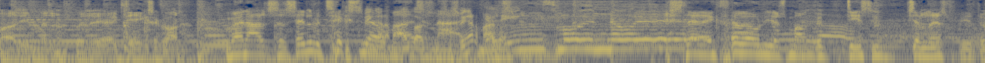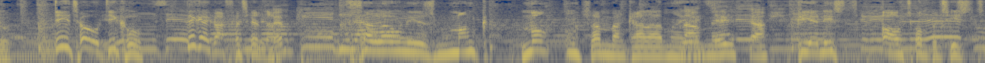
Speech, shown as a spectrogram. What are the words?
Der kommer der lige et medlemsspil, det er ikke, det er ikke så godt. Men altså, selve Det teksten er svinger jo da meget godt. til Det svinger da meget godt. Slet ikke Thelonious Monk og Dizzy Gillespie, du. De to, de kunne. Det kan jeg godt fortælle dig. Hvem? Thelonious Monk. Munken, som man kalder ham ikke? ja. Pianist og trompetist.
